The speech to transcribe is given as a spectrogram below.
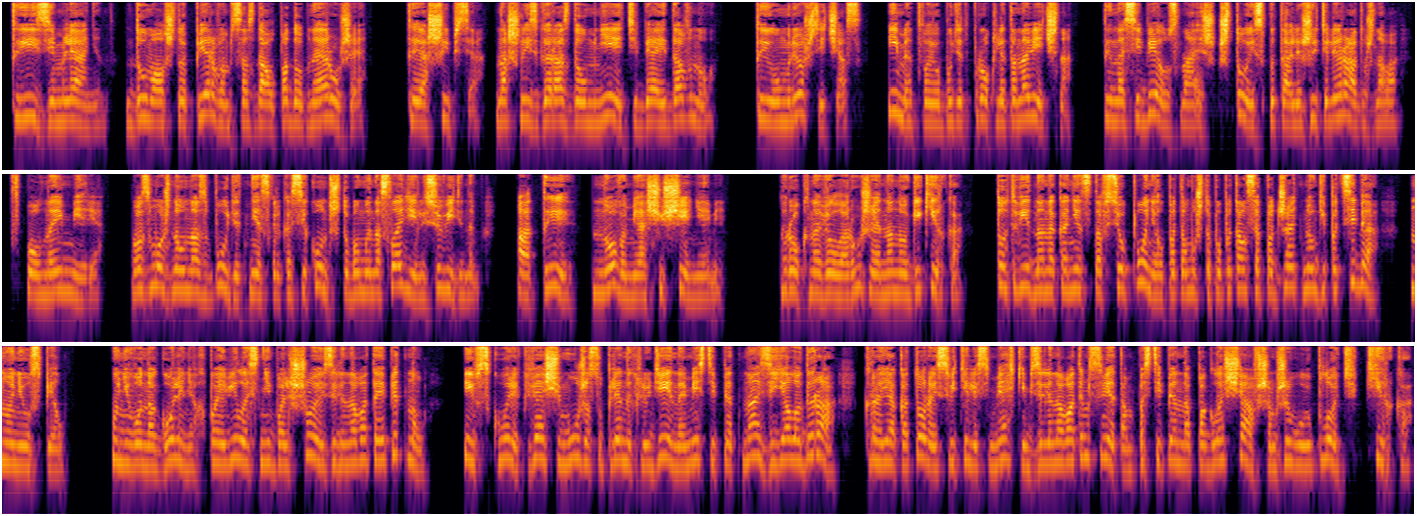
Ты, землянин, думал, что первым создал подобное оружие. Ты ошибся. Нашлись гораздо умнее тебя и давно. Ты умрешь сейчас. Имя твое будет проклято навечно. Ты на себе узнаешь, что испытали жители Радужного в полной мере. Возможно, у нас будет несколько секунд, чтобы мы насладились увиденным, а ты – новыми ощущениями. Рок навел оружие на ноги Кирка. Тот, видно, наконец-то все понял, потому что попытался поджать ноги под себя, но не успел. У него на голенях появилось небольшое зеленоватое пятно, и вскоре к вящему ужасу пленных людей на месте пятна зияла дыра, края которой светились мягким зеленоватым светом, постепенно поглощавшим живую плоть Кирка.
